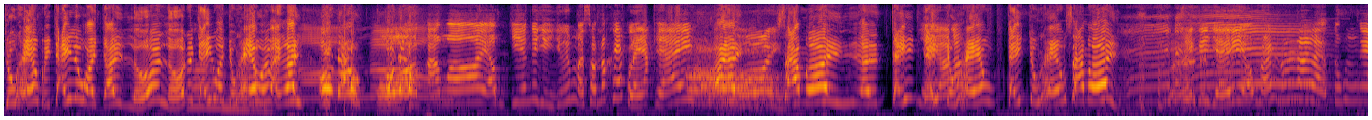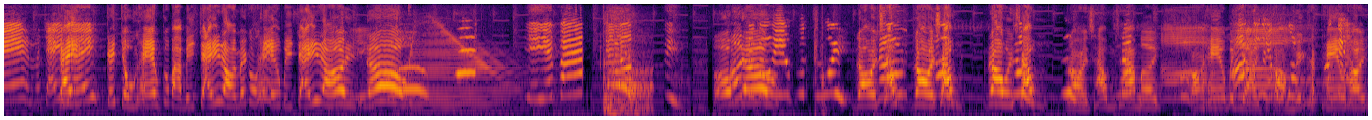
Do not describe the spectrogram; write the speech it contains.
Chuồng heo bị cháy luôn rồi trời Lửa lửa nó cháy qua chuồng heo rồi bạn ơi. Ô đâu Con heo bây giờ chỉ còn miếng thịt heo thôi.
